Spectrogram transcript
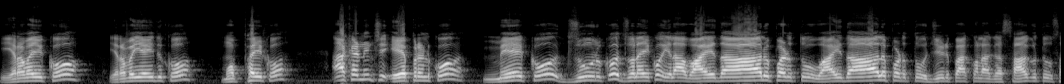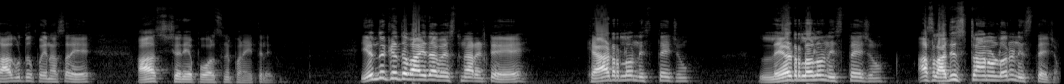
ఇరవైకో ఇరవై ఐదుకో ముప్పైకో అక్కడి నుంచి ఏప్రిల్కో మేకో జూన్కో జూలైకో ఇలా వాయిదాలు పడుతూ వాయిదాలు పడుతూ జీడిపాకంలాగా సాగుతూ సాగుతూ పోయినా సరే ఆశ్చర్యపోవాల్సిన పని అయితే లేదు. ఎందుకింత వాయిదా వేస్తున్నారంటే క్యాడర్లో నిస్తేజం లీడర్లలో నిస్తేజం అసలు అధిష్టానంలోనే నిస్తేజం.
